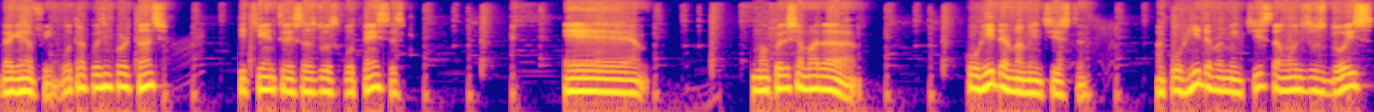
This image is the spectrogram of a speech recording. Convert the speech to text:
da Guerra Fria. Outra coisa importante que tinha entre essas duas potências é uma coisa chamada corrida armamentista. A corrida armamentista, onde os dois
